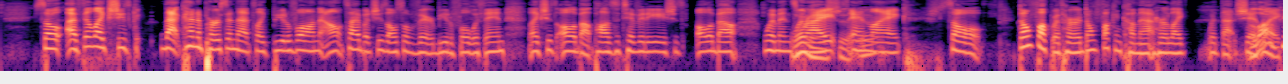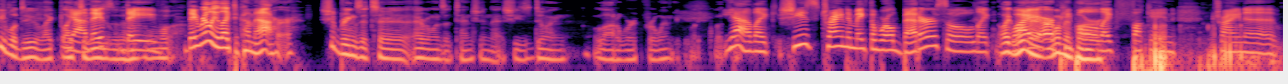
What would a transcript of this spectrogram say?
so I feel like she's that kind of person that's like beautiful on the outside, but she's also very beautiful within. Like she's all about positivity. She's all about women's, Women's rights shit, and yeah. like so don't fuck with her. Don't fucking come at her like with that shit. a lot like of people do like like yeah, they the- uh, they wha- they really like to come at her. she brings it to everyone's attention that she's doing a lot of work for women. Like, Yeah, like she's trying to make the world better. So like, Like why women- are woman people power. like fucking trying to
